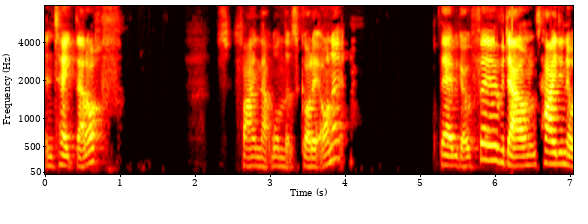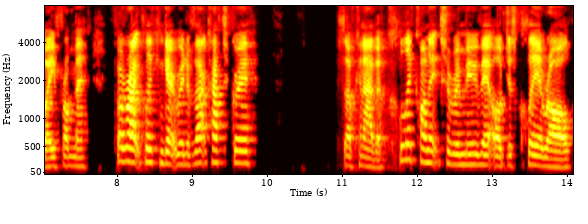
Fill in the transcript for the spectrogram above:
and take that off, find that one that's got it on it. There we go, further down, it's hiding away from me. If I right click and get rid of that category, so I can either click on it to remove it or just clear all.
